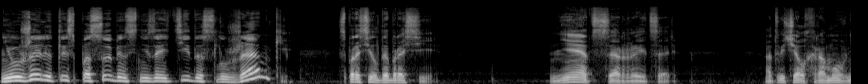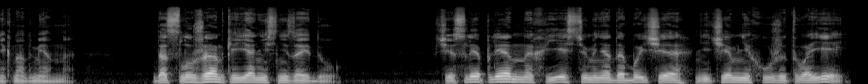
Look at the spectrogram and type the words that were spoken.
Неужели ты способен снизойти до служанки?» — спросил Доброси. «Нет, сэр-рыцарь», — отвечал храмовник надменно. «До служанки я не снизойду. В числе пленных есть у меня добыча ничем не хуже твоей».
